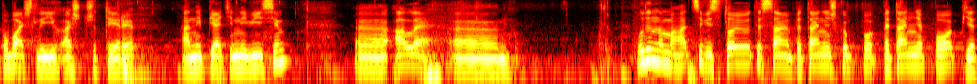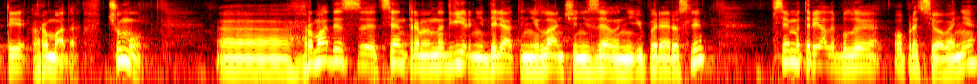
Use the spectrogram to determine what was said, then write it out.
побачили їх аж чотири, а не п'ять і не вісім. Е, Але будемо намагатися відстоювати саме питання по п'яти громадах. Чому? Громади з центрами в надвірні, Делятині, Ланчині, Зелені і Перерослі. Всі матеріали були опрацьовані,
